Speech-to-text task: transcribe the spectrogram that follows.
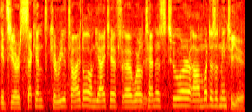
It's your second career title on the ITF uh, World Tennis Tour. Um, what does it mean to you?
